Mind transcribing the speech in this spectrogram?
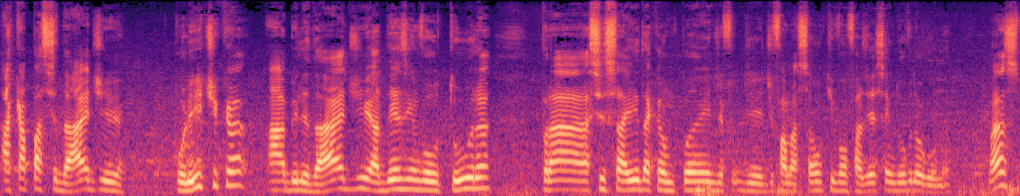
a capacidade política, a habilidade, a desenvoltura para se sair da campanha de, de difamação que vão fazer sem dúvida alguma. Mas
